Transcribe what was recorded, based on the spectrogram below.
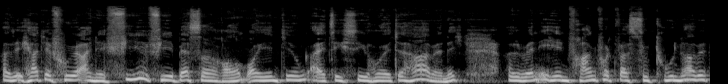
Also ich hatte früher eine viel, viel bessere Raumorientierung, als ich sie heute habe, nicht? Also wenn ich in Frankfurt was zu tun habe,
